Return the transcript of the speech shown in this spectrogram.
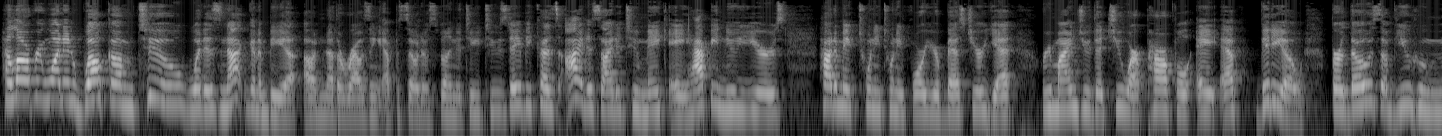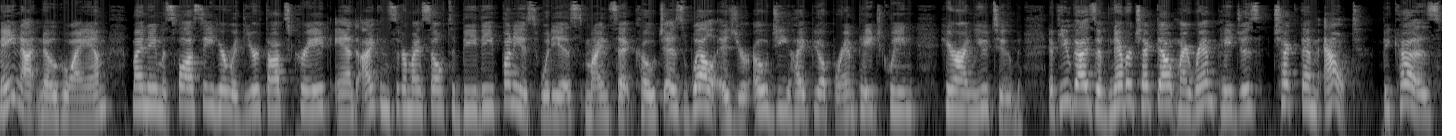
Hello, everyone, and welcome to what is not going to be a, another rousing episode of Spilling the Tea Tuesday because I decided to make a Happy New Year's How to Make 2024 Your Best Year Yet remind you that you are powerful AF video. For those of you who may not know who I am, my name is Flossie here with Your Thoughts Create, and I consider myself to be the funniest, wittiest mindset coach, as well as your OG Hype You Up Rampage Queen here on YouTube. If you guys have never checked out my rampages, check them out because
